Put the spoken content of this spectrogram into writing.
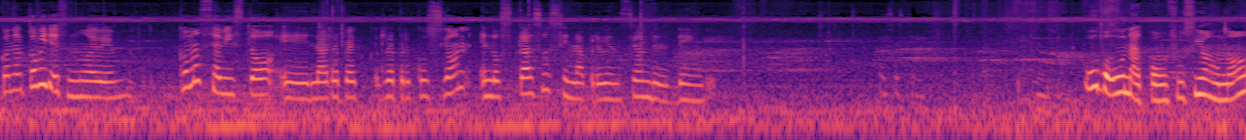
con el COVID-19, ¿cómo se ha visto eh, la repercusión en los casos sin la prevención del dengue? hubo una confusión, ¿no?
